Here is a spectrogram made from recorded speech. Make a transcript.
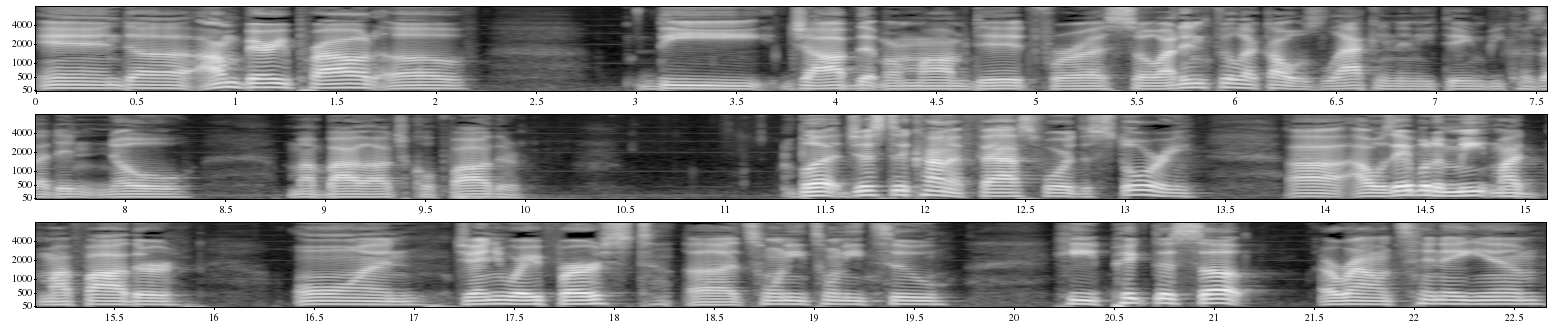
And uh, I'm very proud of the job that my mom did for us. So I didn't feel like I was lacking anything because I didn't know my biological father. But just to kind of fast forward the story, uh, I was able to meet my my father on January 1st, uh, 2022. He picked us up around 10 a.m.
